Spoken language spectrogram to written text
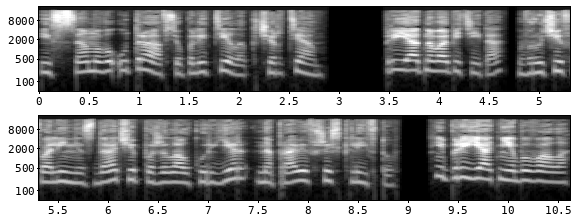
И с самого утра все полетело к чертям. «Приятного аппетита!» Вручив Алине сдачи, пожелал курьер, направившись к лифту. «И приятнее бывало!»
